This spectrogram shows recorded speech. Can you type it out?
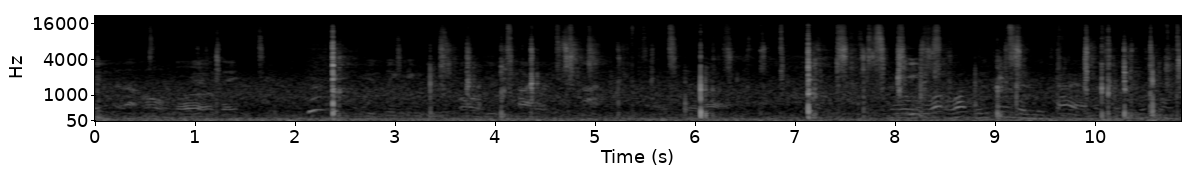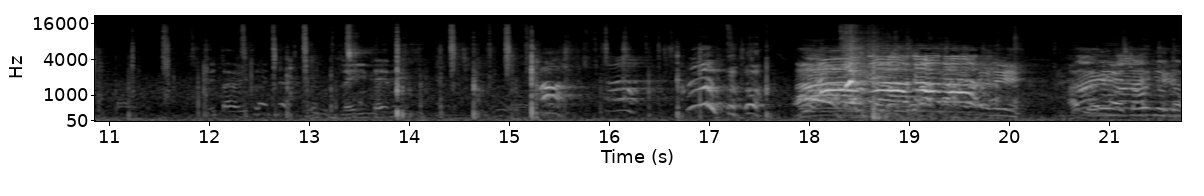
legs are not old. Oh, okay. You thinking he looks old, he retired. He's not. So what, what do you think they retire? Like the look on retire. Retire is like that. Playing tennis. Oh, no, no, Actually, I told you the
